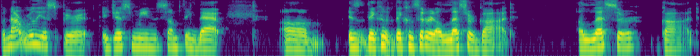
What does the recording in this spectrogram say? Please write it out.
but not really a spirit. It just means something that um, is they they consider it a lesser god, a lesser god.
